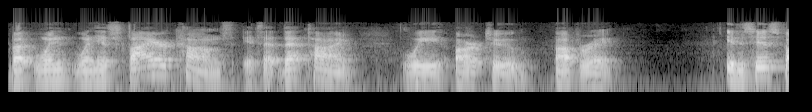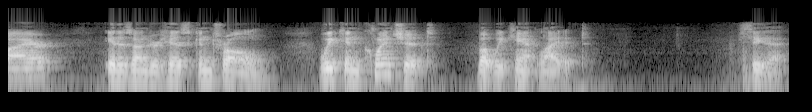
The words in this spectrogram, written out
But when, when his fire comes, it's at that time we are to operate. It is his fire. It is under his control. We can quench it, but we can't light it. See that?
